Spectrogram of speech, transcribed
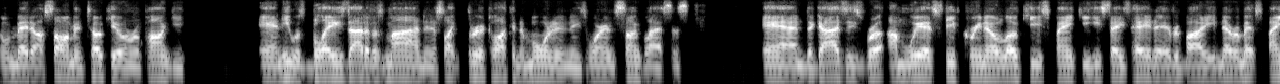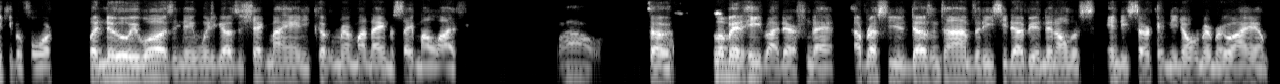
or met I saw him in Tokyo in Roppongi, and he was blazed out of his mind. And it's like three o'clock in the morning, and he's wearing sunglasses. And the guys he's I'm with, Steve Corino, Low Ki, Spanky, he says hey to everybody. He never met Spanky before, but knew who he was. And then when he goes to shake my hand, he couldn't remember my name to save my life. Wow. So little bit of heat right there from that. I've wrestled you a dozen times at ECW and then on the indie circuit, and you don't remember who I am.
